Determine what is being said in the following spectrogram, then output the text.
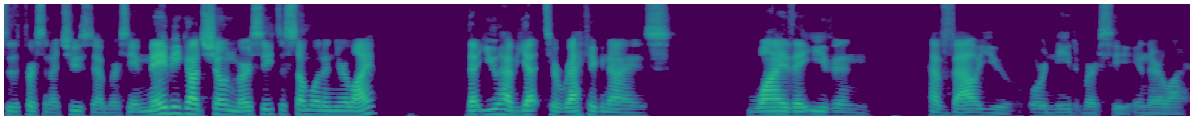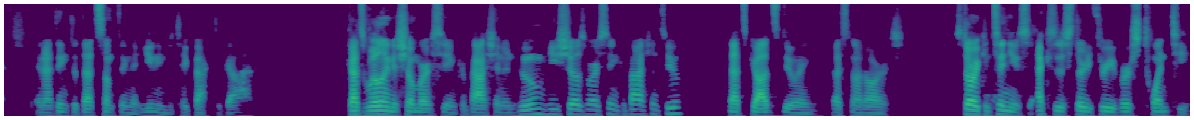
to the person I choose to have mercy. And maybe God's shown mercy to someone in your life that you have yet to recognize why they even have value or need mercy in their life. And I think that that's something that you need to take back to God. God's willing to show mercy and compassion, and whom he shows mercy and compassion to, that's God's doing. That's not ours. Story continues. Exodus 33, verse 20.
